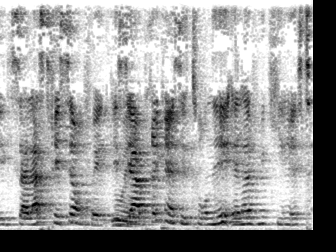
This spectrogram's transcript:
et ça l'a stressée en fait. Et Ouais. c'est après qu'elle s'est tournée, elle a vu qu'il restait.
